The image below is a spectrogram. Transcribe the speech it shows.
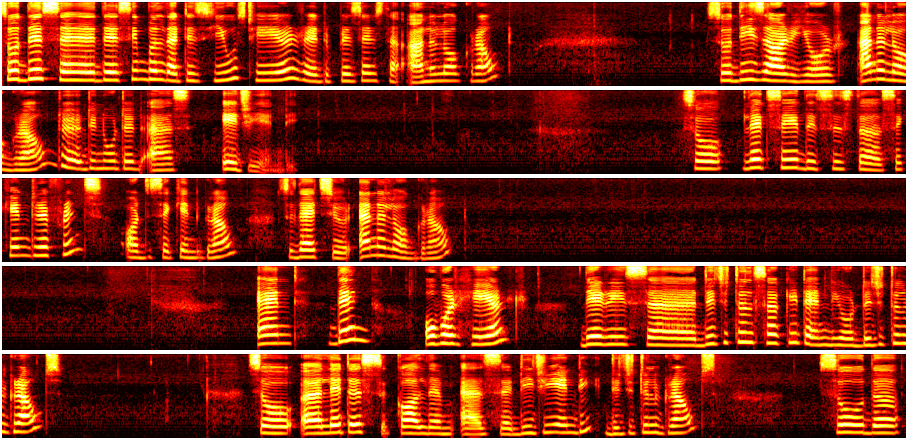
so, this uh, the symbol that is used here represents the analog ground. So, these are your analog ground uh, denoted as AGND. So, let us say this is the second reference or the second ground. So, that is your analog ground and then over here there is digital circuit and your digital grounds. So, uh, let us call them as uh, DGND digital grounds. So, the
